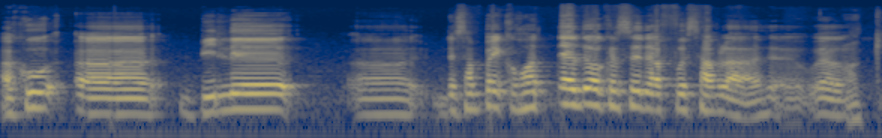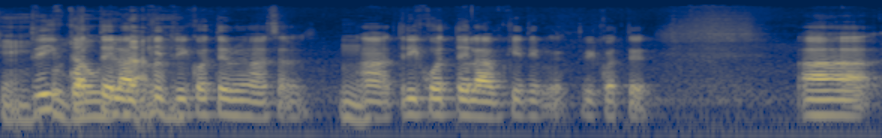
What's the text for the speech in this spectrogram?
aku uh, bila uh, dah sampai ke hotel tu aku rasa dah first half lah. Well, Okay. three Oh, quarter lah, mungkin lah. three quarter lah. Hmm. Ah, three quarter lah, mungkin three, three quarter. Uh,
